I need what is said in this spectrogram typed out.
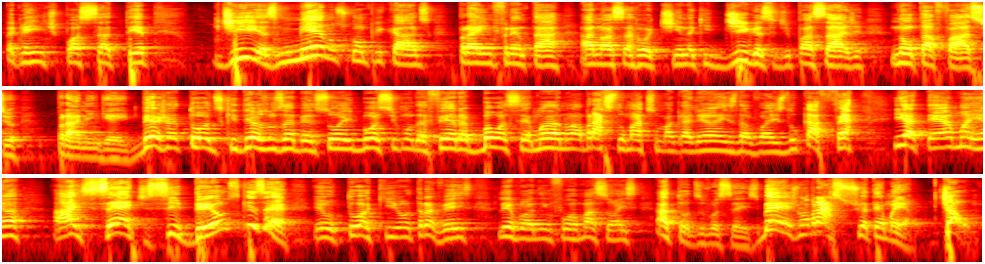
para que a gente possa ter dias menos complicados para enfrentar a nossa rotina, que, diga-se de passagem, não está fácil para ninguém. Beijo a todos, que Deus nos abençoe, boa segunda-feira, boa semana, um abraço do Marcos Magalhães, da Voz do Café, e até amanhã às sete, se Deus quiser. Eu tô aqui outra vez levando informações a todos vocês. Beijo, um abraço e até amanhã. Tchau!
